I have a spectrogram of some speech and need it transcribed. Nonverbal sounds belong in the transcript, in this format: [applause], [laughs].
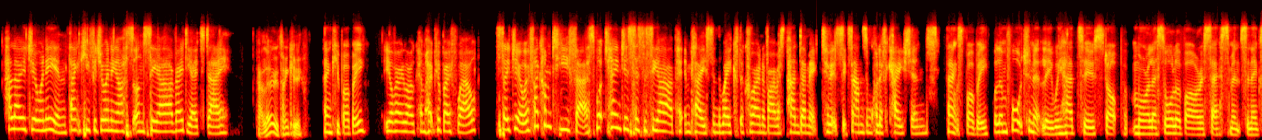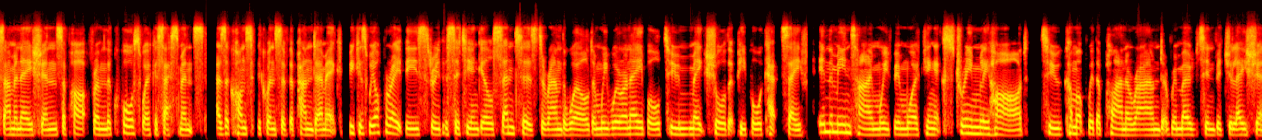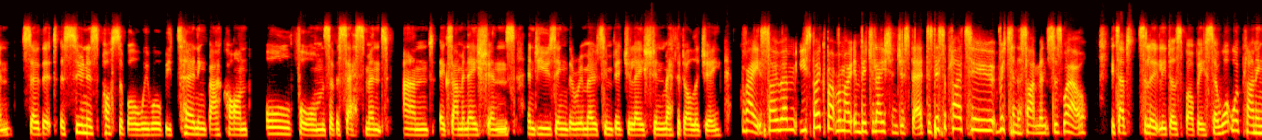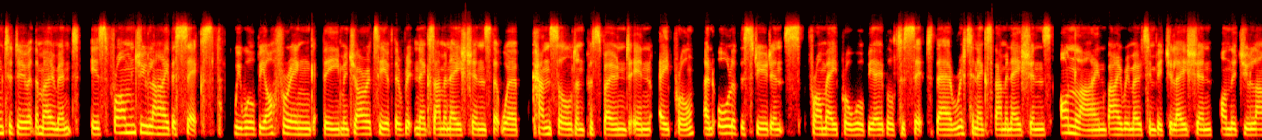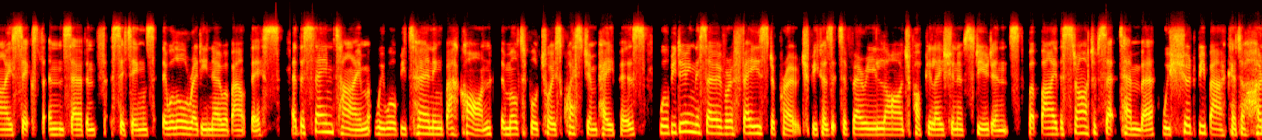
Hello, Jill and Ian. Thank you for joining us on CII Radio today. Hello, thank you. Thank you, Bobby. You're very welcome. Hope you're both well. So, Jill, if I come to you first, what changes has the CII put in place in the wake of the coronavirus pandemic to its exams and qualifications? Thanks, Bobby. Well, unfortunately, we had to stop more or less all of our assessments and examinations, apart from the coursework assessments, as a consequence of the pandemic, because we operate these through the City and Guilds centres around the world, and we were unable to make sure that people were kept safe. In the meantime, we've been working extremely hard to come up with a plan around remote invigilation so that as soon as possible, we will be turning back on all forms of assessment and examinations and using the remote invigilation methodology. Great. So um, you spoke about remote invigilation just there. Does this apply to written assignments as well? It absolutely does, Bobby. So, what we're planning to do at the moment is from July the 6th, we will be offering the majority of the written examinations that were cancelled and postponed in April. And all of the students from April will be able to sit their written examinations online by remote invigilation on the July 6th and 7th sittings. They will already know about this. At the same time, we will be turning back on the multiple choice question papers. We'll be doing this over a phased approach because it's a very large population of students. But by the start of September, we should be back at 100%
